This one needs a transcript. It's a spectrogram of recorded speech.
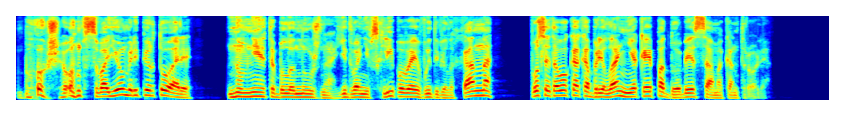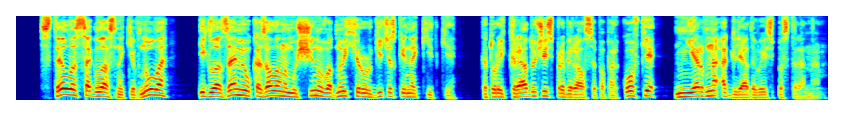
«Боже, он в своем репертуаре! Но мне это было нужно», едва не всхлипывая, выдавила Ханна после того, как обрела некое подобие самоконтроля. Стелла согласно кивнула и глазами указала на мужчину в одной хирургической накидке, который, крадучись, пробирался по парковке, нервно оглядываясь по сторонам.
